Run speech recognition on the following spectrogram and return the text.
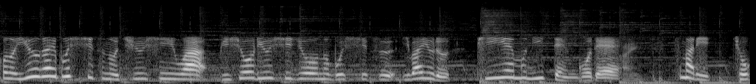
この有害物質の中心は微小粒子状の物質いわゆる PM2.5 で、はい、つまり直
